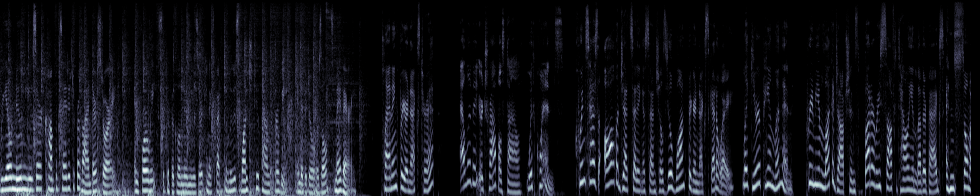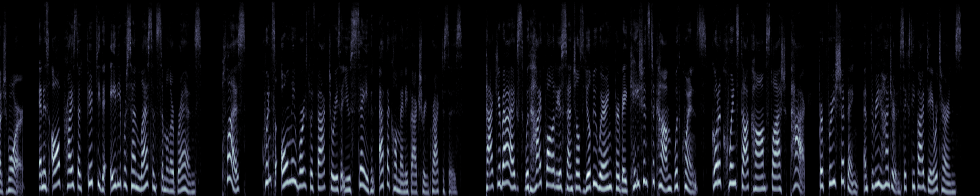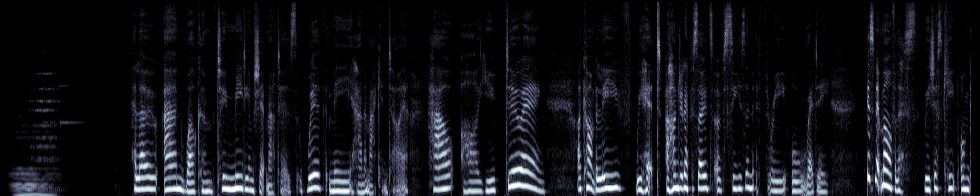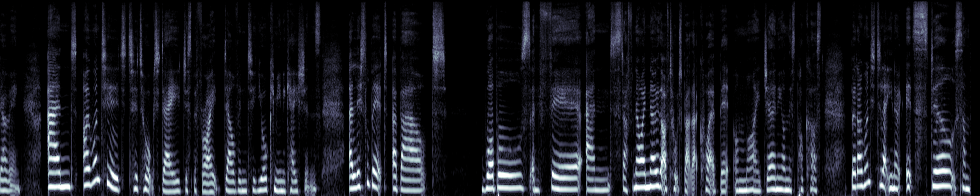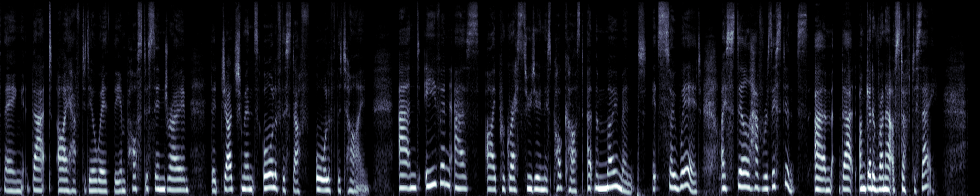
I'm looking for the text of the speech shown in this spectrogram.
Real Noom user compensated to provide their story. In four weeks, the typical Noom user can expect to lose one to two pounds per week. Individual results may vary. Planning for your next trip? Elevate your travel style with Quince. Quince has all the jet setting essentials you'll want for your next getaway, like European linen, premium luggage options, buttery soft Italian leather bags, and so much more. And is all priced at 50 to 80% less than similar brands. Plus, Quince only works with factories that use safe and ethical manufacturing practices. Pack your bags with high-quality essentials you'll be wearing for vacations to come with Quince. Go to quince.com slash pack for free shipping and 365-day returns. Hello and welcome to Mediumship Matters with me, Hannah McIntyre. How are you doing? I can't believe we hit 100 episodes of season three already. Isn't it marvellous? We just keep on going. And I wanted to talk today, just before I delve into your communications, a little bit about wobbles and fear and stuff. Now, I know that I've talked about that quite a bit on my journey on this podcast, but I wanted to let you know it's still something that I have to deal with the imposter syndrome, the judgments, all of the stuff, all of the time. And even as I progress through doing this podcast, at the moment, it's so weird. I still have resistance um, that I'm going to run out of stuff to say.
